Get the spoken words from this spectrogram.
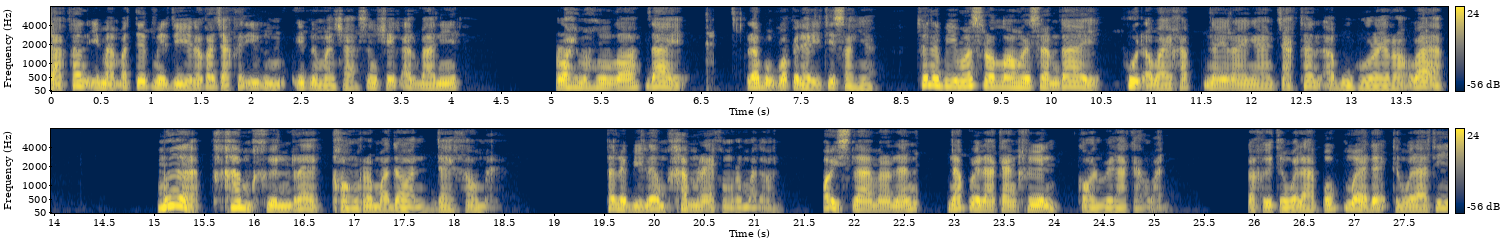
จากท่านอิหม่ามอัตติรมิดี แล้วก็จากท่านอิบนุมาชาซึ่งเชคอัลบานีรอฮิมะฮุลลอฮได้ระบุว่าเป็นฮะดิษที่สฮีฮ์ท่านนบีมุสลิมลอฮอิสัมได้พูดเอาไว้ครับ ในรายงานจากท่านอบูฮุไรเราะว่า เมื่อค่ำคืนแรกของรอมฎอนได้เข้ามาท่านนบีเริ่มค่ำแรกของรอมฎอน เพราะอิสลามเรานั้น นับเวลากลางคืนก่อนเวลากลางวัน ก็คือถึงเวลาปุ๊บเมื่อได้ถึงเวลาที่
